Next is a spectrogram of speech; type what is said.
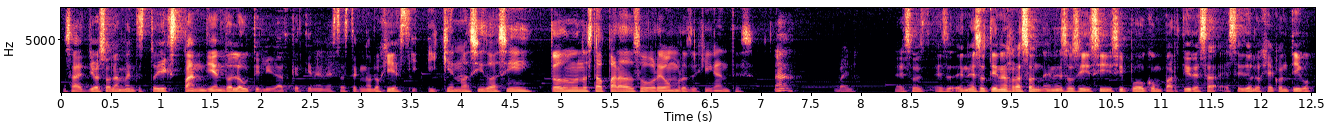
O sea, yo solamente estoy expandiendo la utilidad que tienen estas tecnologías. ¿Y, y quién no ha sido así? Todo el mundo está parado sobre hombros de gigantes. Ah, bueno. Eso, eso, en eso tienes razón. En eso sí, sí, sí puedo compartir esa, esa ideología contigo.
